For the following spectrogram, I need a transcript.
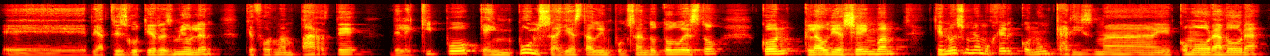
Beatriz Gutiérrez Müller, que forman parte del equipo que impulsa y ha estado impulsando todo esto con Claudia Sheinbaum que no es una mujer con un carisma eh, como oradora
